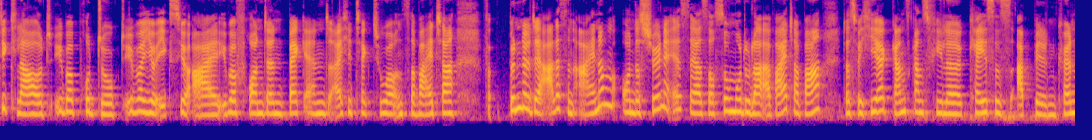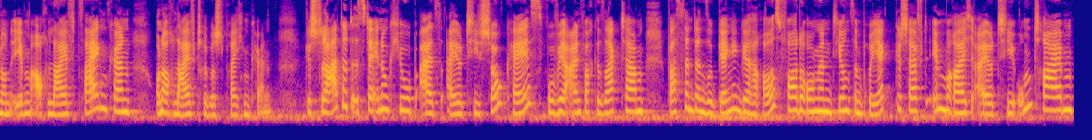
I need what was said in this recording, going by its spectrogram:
die Cloud, über Produkt, über UX, UI, über Frontend, Backend, Architektur und so weiter bündelt er alles in einem. Und das Schöne ist, er ist auch so modular erweiterbar, dass wir hier ganz, ganz viele Cases abbilden können und eben auch live zeigen können und auch live drüber sprechen können. Gestartet ist der InnoCube als IoT Showcase, wo wir einfach gesagt haben, was sind denn so gängige Herausforderungen, die uns im Projektgeschäft im Bereich IoT umtreiben.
